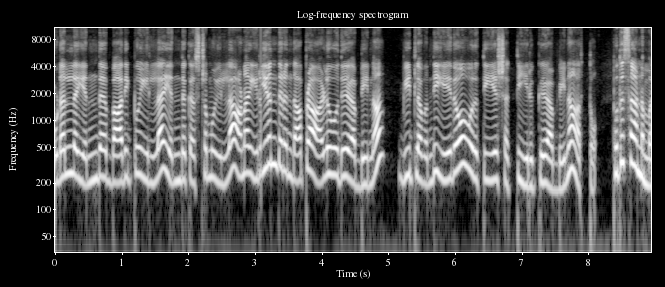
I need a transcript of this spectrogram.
உடல்ல எந்த பாதிப்பும் இல்லை எந்த கஷ்டமும் இல்லை. ஆனால் இருந்திருந்தாப்புல அழுவுது அப்படின்னா வீட்டில் வந்து ஏதோ ஒரு தீய சக்தி இருக்குது அப்படின்னு அர்த்தம். புதுசாக நம்ம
